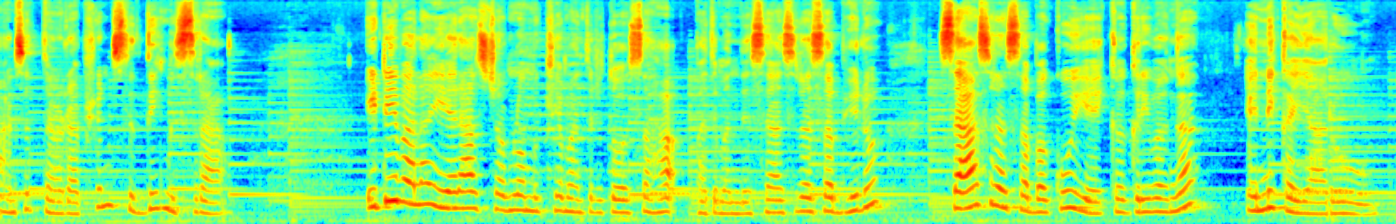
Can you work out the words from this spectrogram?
ఆన్సర్ థర్డ్ ఆప్షన్ సిద్ధి మిశ్రా. ఇటీవల ఏ రాష్ట్రంలో ముఖ్యమంత్రితో సహా పది మంది శాసనసభ్యులు శాసనసభకు ఏకగ్రీవంగా ఎన్నికయ్యారు?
